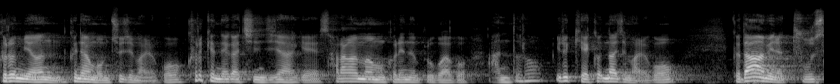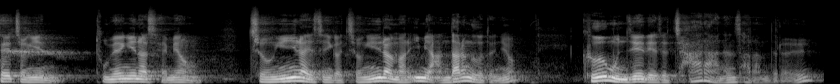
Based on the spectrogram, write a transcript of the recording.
그러면 그냥 멈추지 말고 그렇게 내가 진지하게 사랑하는 마음은 그랬는데 불구하고 안 들어? 이렇게 끝나지 말고 그 다음에는 두세 정인, 두 명이나 세 명, 정인이라 했으니까 정인이라는 말은 이미 안다는 거거든요. 그 문제에 대해서 잘 아는 사람들을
